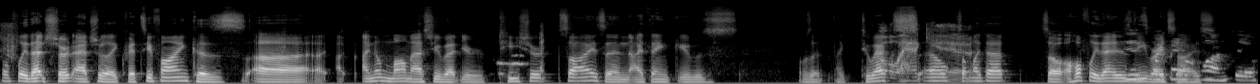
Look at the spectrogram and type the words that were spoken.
hopefully that shirt actually like fits you fine because uh, I, I know Mom asked you about your T-shirt size, and I think it was what was it like two XL Oh, heck something like that. So hopefully that is It the my right favorite size. One too.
